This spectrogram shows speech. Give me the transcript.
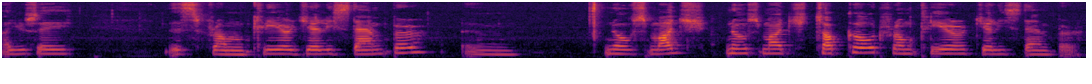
how you say, this from Clear Jelly Stamper. Um, no smudge, no smudge top coat from Clear Jelly Stamper.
